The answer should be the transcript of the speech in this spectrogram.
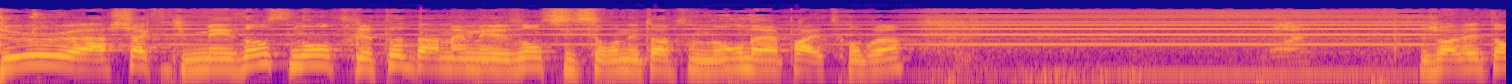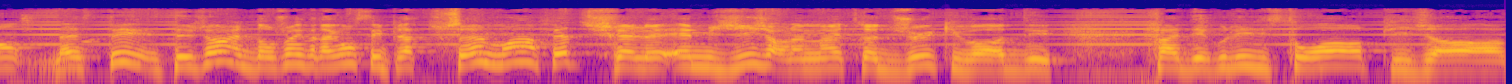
deux à chaque maison, sinon on serait tous dans la même maison si on est en ce monde impair, tu comprends? Genre, mettons, ben, déjà, un donjon et dragon, c'est plate tout seul. Moi, en fait, je serais le MJ, genre le maître du jeu qui va dé- faire dérouler l'histoire, puis genre,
